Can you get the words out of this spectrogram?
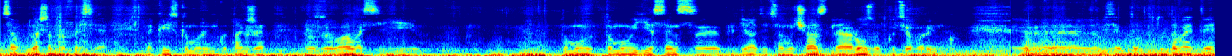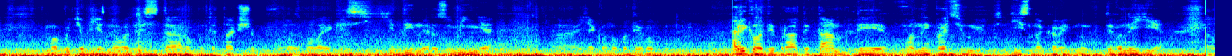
ця наша професія на київському ринку також розвивалася і тому, тому є сенс е, приділяти цьому час для розвитку цього ринку. Е, Друзі, тобто давайте, мабуть, об'єднуватись та робити так, щоб у нас було якесь єдине розуміння, е, як воно потрібно бути. Приклади брати там, де вони працюють, дійсно, ну, де вони є. Там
